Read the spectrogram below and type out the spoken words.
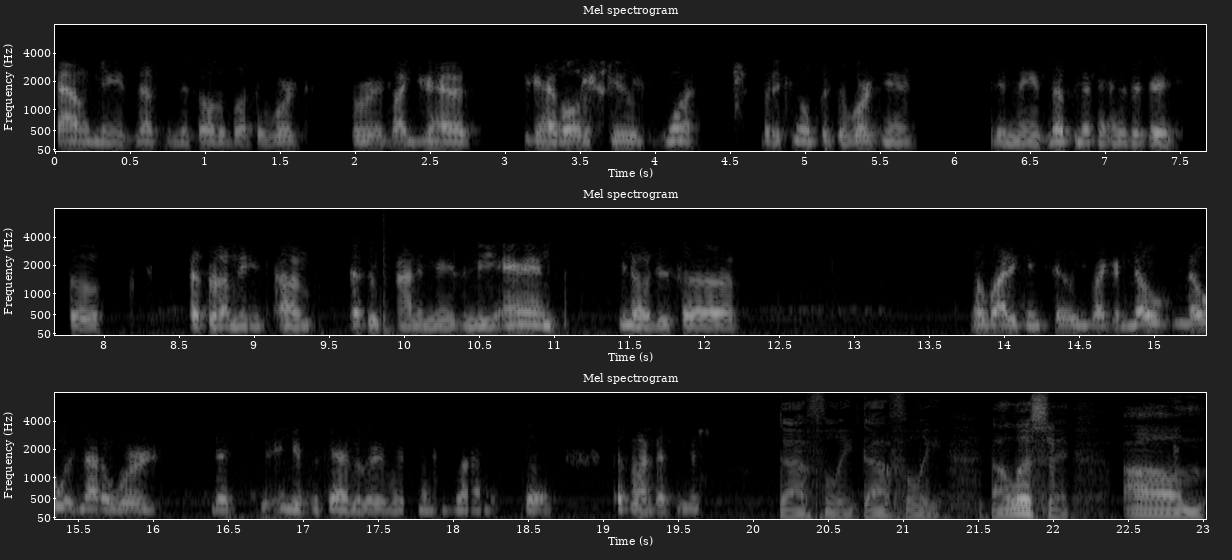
talent means nothing. It's all about the work. Or it's like you can have you can have all the skills you want, but if you don't put the work in, it means nothing at the end of the day. So that's what I mean. Um, that's what kind of means to me. And you know, just uh, nobody can tell you like a no. No is not a word that's in your vocabulary when it comes to. So that's my definition. Definitely, definitely. Now listen, um,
